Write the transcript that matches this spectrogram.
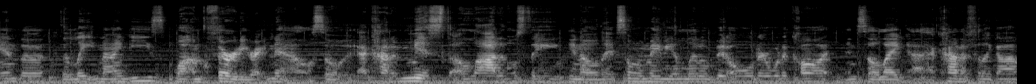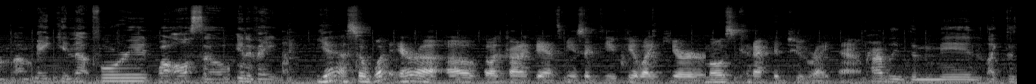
and the the late 90s. Well, I'm 30 right now, so I kind of missed a lot of those things, you know, that someone maybe a little bit older would have caught. And so, like, I, I kind of feel like I'm, I'm making up for it while also innovating. Yeah, so what era of electronic dance music do you feel like you're most connected to right now? Probably the mid like the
